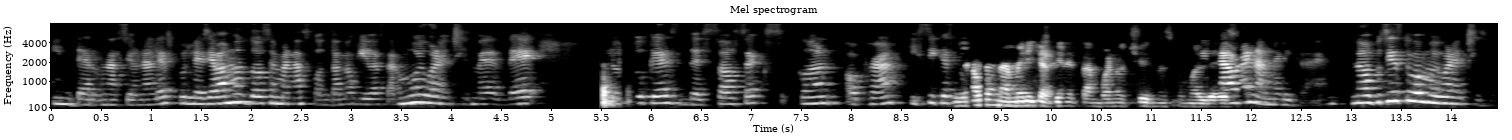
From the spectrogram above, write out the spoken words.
internacionales, pues les llevamos dos semanas contando que iba a estar muy bueno el chisme de los duques de Sussex con Oprah y sí que estuvo... Laura en América tiene tan buenos chismes como el de... Laura en América, ¿eh? No, pues sí estuvo muy bueno el chisme.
